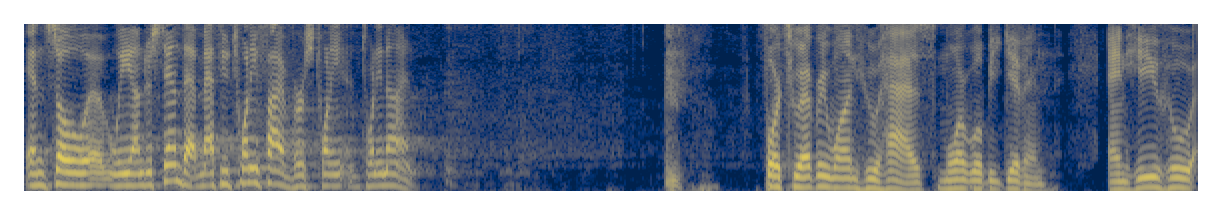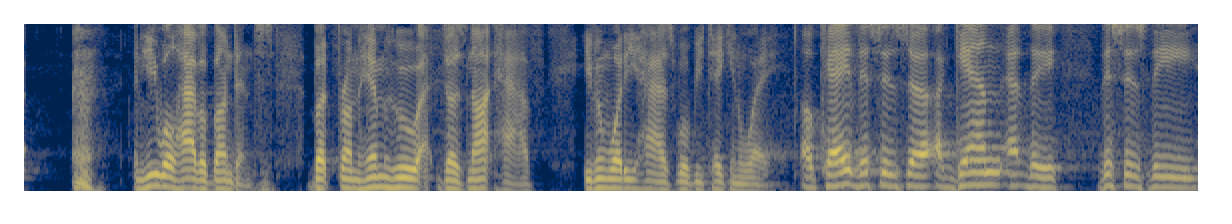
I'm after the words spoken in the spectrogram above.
And so uh, we understand that. Matthew 25, verse 20, 29. For to everyone who has, more will be given, and he who and he will have abundance. But from him who does not have, even what he has will be taken away. Okay, this is uh, again at the this is the,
